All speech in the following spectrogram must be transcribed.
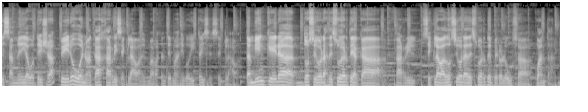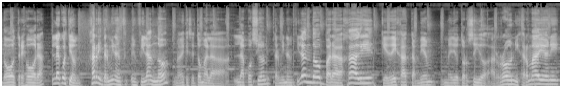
esa media botella. Pero bueno, acá Harry se clava, es bastante más egoísta y se, clava. También que era 12 horas de suerte, acá Harry se clava 12 horas de suerte, pero lo usa ¿cuántas? 2 o 3 horas. La cuestión, Harry termina enf- enfilando, una vez que se toma la, la poción, termina enfilando para Hagrid, que deja también medio torcido a Ron y Hermione.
